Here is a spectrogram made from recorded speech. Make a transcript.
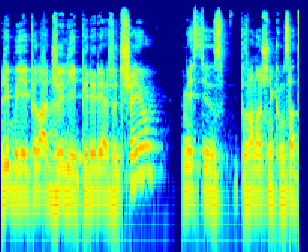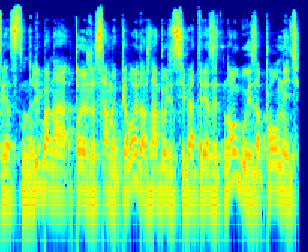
либо ей пила Джилли перережет шею, вместе с позвоночником, соответственно, либо она той же самой пилой должна будет себе отрезать ногу и заполнить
